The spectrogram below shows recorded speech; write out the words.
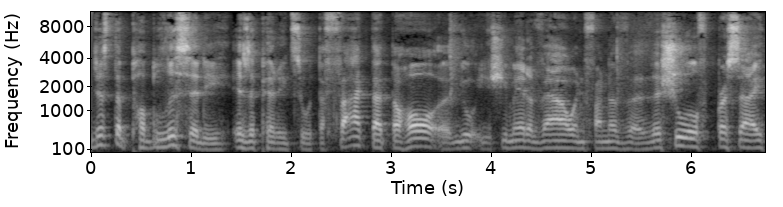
just the publicity is a peritzut. The fact that the whole uh, you, she made a vow in front of uh, the shul per se,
